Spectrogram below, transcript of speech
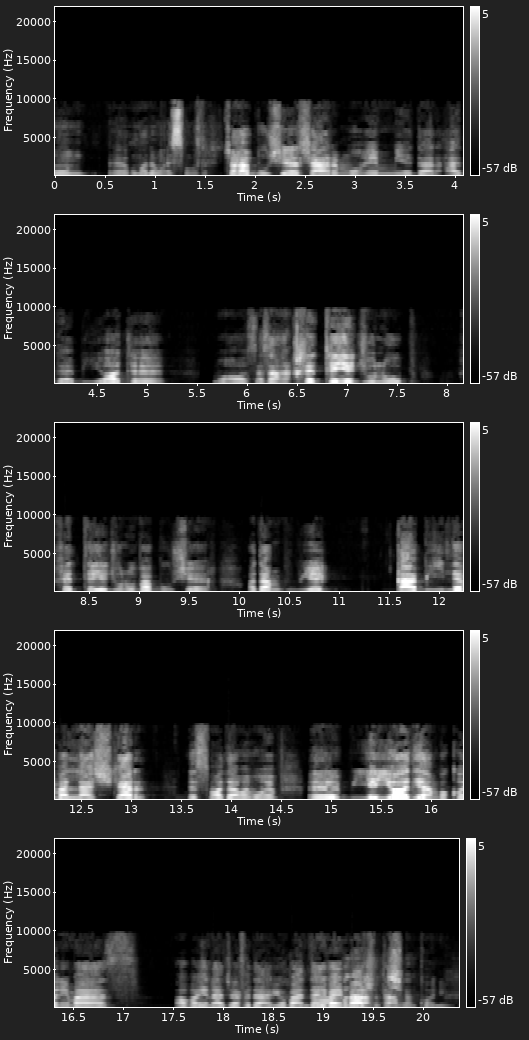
اون اومده اون اسم گذاشت. چقدر بوشهر شهر مهمیه در ادبیات معاصر. اصلا خطه جنوب خطه جنوب و بوشهر. آدم یک قبیله و لشکر اسم آدم های مهم یه یادی هم بکنیم از آقای نجف دریا بندری آه، و این بخش رو تموم. کنیم.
